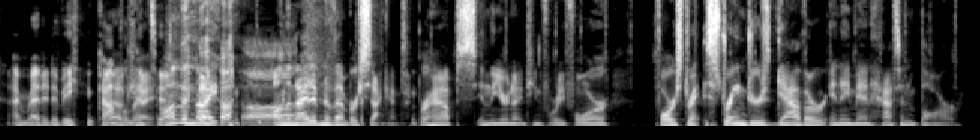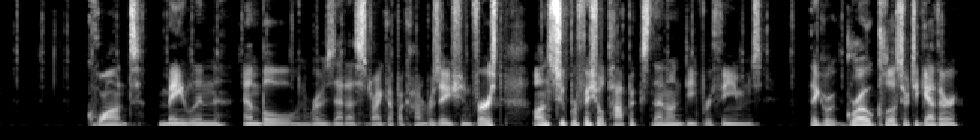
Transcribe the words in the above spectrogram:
I'm ready to be complimented. Okay. On the night on the night of November 2nd, perhaps in the year 1944, four stra- strangers gather in a Manhattan bar. Quant, Malin, Emble, and Rosetta strike up a conversation, first on superficial topics, then on deeper themes. They gr- grow closer together.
